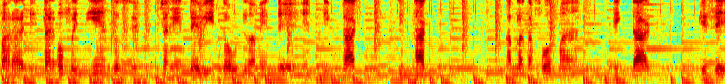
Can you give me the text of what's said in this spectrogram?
para estar ofendiéndose. Mucha gente he visto últimamente en TikTok, TikTok, la plataforma TikTok, que se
